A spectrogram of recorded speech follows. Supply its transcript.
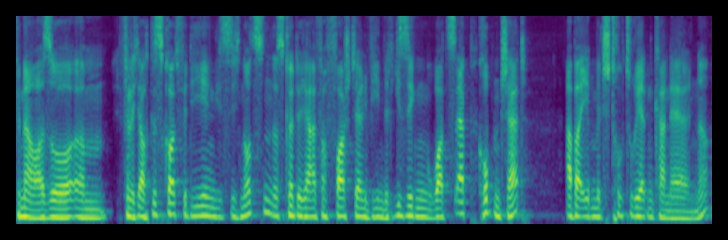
Genau, also ähm, vielleicht auch Discord für diejenigen, die es nicht nutzen. Das könnt ihr euch einfach vorstellen wie einen riesigen WhatsApp-Gruppenchat, aber eben mit strukturierten Kanälen. Ne?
